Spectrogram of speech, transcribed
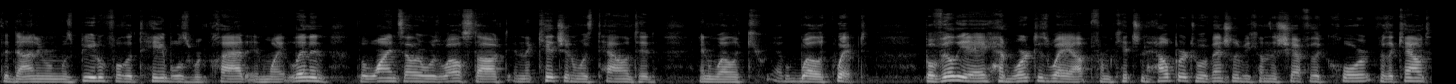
the dining room was beautiful, the tables were clad in white linen, the wine cellar was well stocked, and the kitchen was talented and well, well equipped. Beauvillier had worked his way up from kitchen helper to eventually become the chef for the court for the Count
